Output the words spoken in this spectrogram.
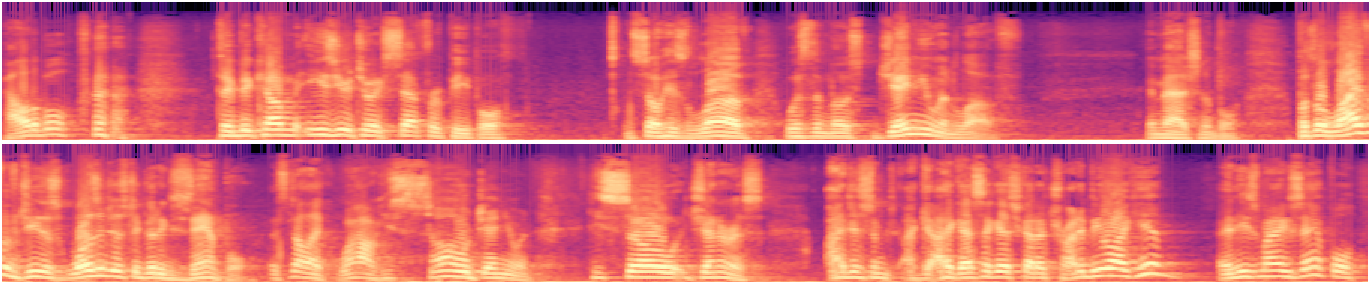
palatable, to become easier to accept for people. So his love was the most genuine love imaginable. But the life of Jesus wasn't just a good example. It's not like, wow, he's so genuine. He's so generous. I just, I guess I guess got to try to be like him. And he's my example.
